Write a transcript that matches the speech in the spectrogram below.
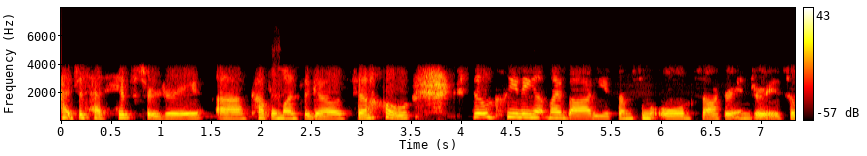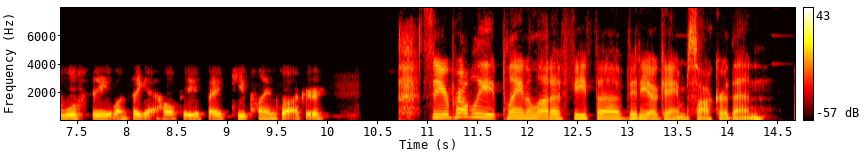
I just had hip surgery a couple months ago, so still cleaning up my body from some old soccer injuries. So we'll see once I get healthy if I keep playing soccer. So you're probably playing a lot of FIFA video game soccer then.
